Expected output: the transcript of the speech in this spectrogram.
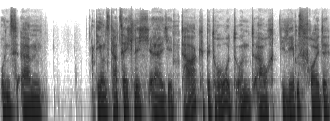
uns ähm, die uns tatsächlich äh, jeden Tag bedroht und auch die Lebensfreude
